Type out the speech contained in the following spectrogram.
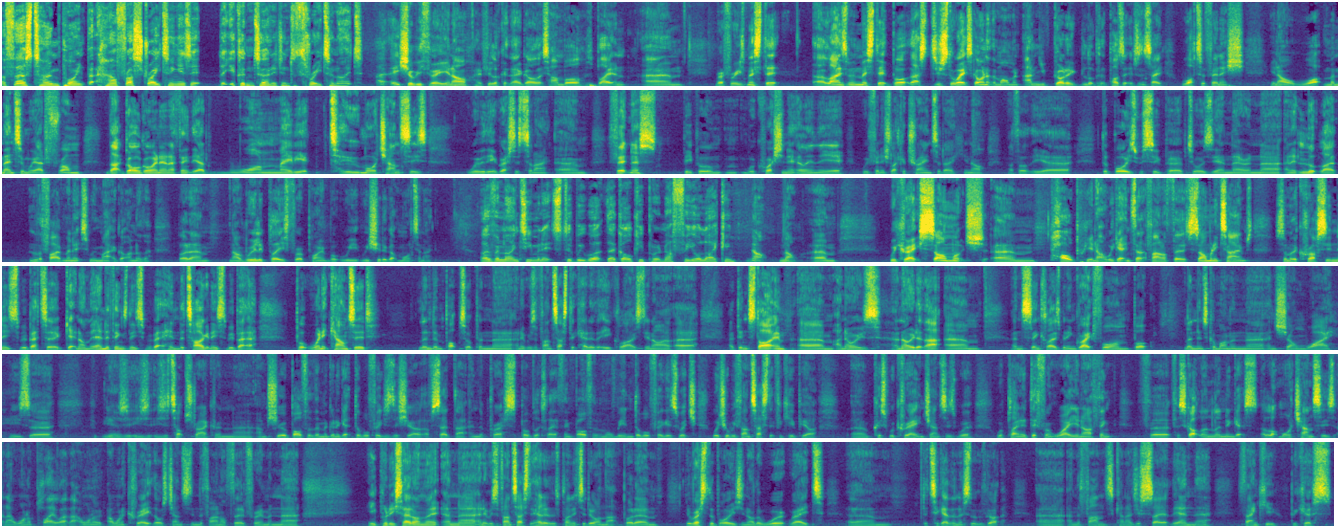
A first home point, but how frustrating is it that you couldn't turn it into three tonight? Uh, it should be three, you know. If you look at their goal, it's handball. It's blatant. Um, referees missed it. Uh, missed it, but that's just the way it's going at the moment. And you've got to look at the positives and say, what a finish! You know what momentum we had from that goal going in. I think they had one, maybe two more chances. We were the aggressors tonight. Um, fitness, people were questioning it early in the year. We finished like a train today. You know, I thought the uh, the boys were superb towards the end there, and uh, and it looked like another five minutes we might have got another. But um, now really pleased for a point, but we, we should have got more tonight. Over 90 minutes, did we work their goalkeeper enough for your liking? No, no. Um, we create so much um, hope. You know, we get into that final third so many times. Some of the crossing needs to be better. Getting on the end of things needs to be better. Hitting the target needs to be better. But when it counted, Lyndon popped up and uh, and it was a fantastic header that equalised. You know, uh, I didn't start him. Um, I know he's annoyed at that. Um, and Sinclair's been in great form, but Lyndon's come on and uh, and shown why he's. Uh, he's, he's, a top striker, and uh, I'm sure both of them are going to get double figures this year. I've said that in the press publicly. I think both of them will be in double figures, which which will be fantastic for QPR because uh, we're creating chances. We're we're playing a different way. You know, I think for, for Scotland, Lyndon gets a lot more chances, and I want to play like that. I want to I want to create those chances in the final third for him, and uh, he put his head on it, and uh, and it was a fantastic header. There's plenty to do on that, but um, the rest of the boys, you know, the work rate, um, the togetherness that we've got uh, and the fans, can I just say at the end there, thank you because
